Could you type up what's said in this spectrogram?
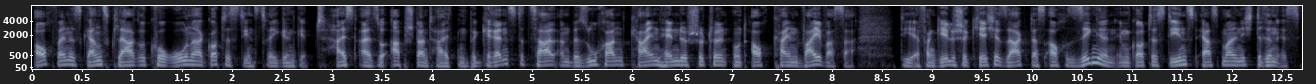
auch wenn es ganz klare Corona-Gottesdienstregeln gibt. Heißt also Abstand halten, begrenzte Zahl an Besuchern, kein Händeschütteln und auch kein Weihwasser. Die evangelische Kirche sagt, dass auch Singen im Gottesdienst erstmal nicht drin ist.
